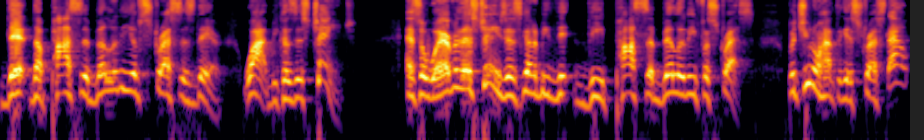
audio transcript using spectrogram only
the, the possibility of stress is there. Why? Because it's change. And so wherever there's change, there's gonna be the, the possibility for stress. But you don't have to get stressed out.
